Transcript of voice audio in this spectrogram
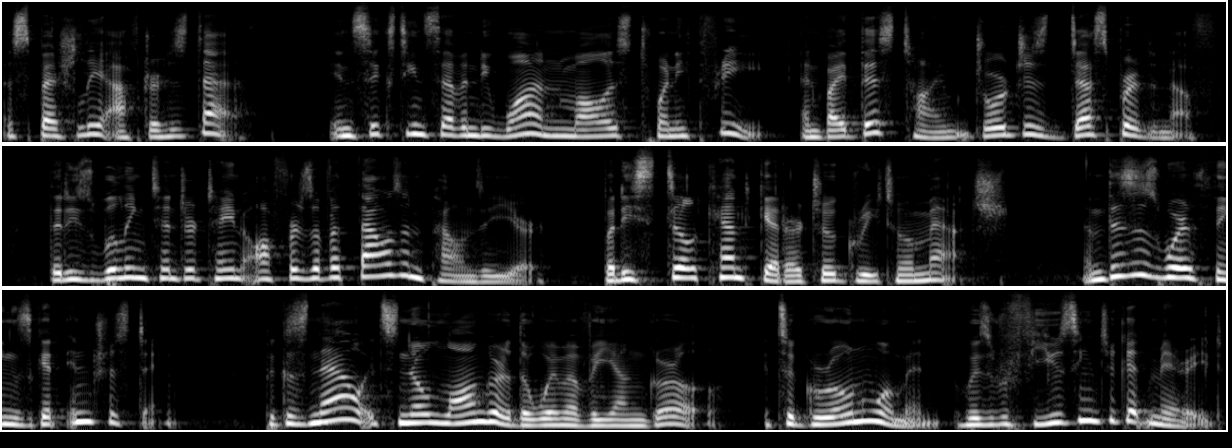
especially after his death. In 1671, Moll is 23, and by this time, George is desperate enough that he's willing to entertain offers of a thousand pounds a year, but he still can't get her to agree to a match. And this is where things get interesting, because now it's no longer the whim of a young girl. It's a grown woman who is refusing to get married,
